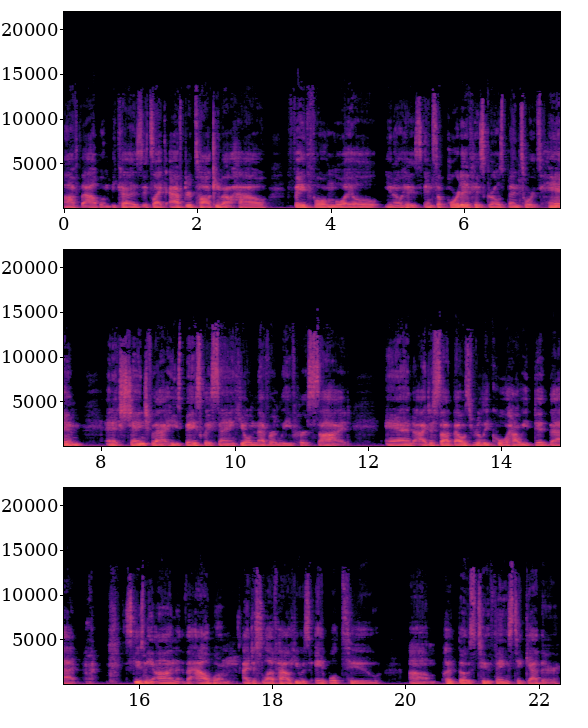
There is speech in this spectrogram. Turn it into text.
off the album because it's like after talking about how faithful and loyal, you know, his and supportive his girl's been towards him. In exchange for that, he's basically saying he'll never leave her side. And I just thought that was really cool how he did that excuse me, on the album. I just love how he was able to um, put those two things together.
